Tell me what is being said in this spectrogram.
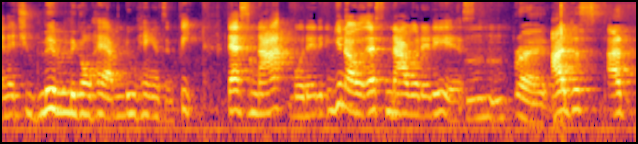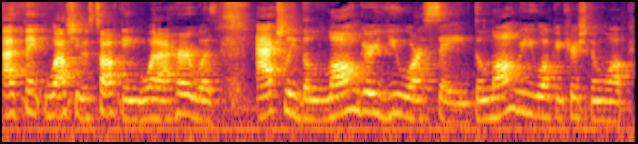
and that you literally going to have new hands and feet. That's not what it you know, that's not what it is. Mm-hmm. Right. I just I, I think while she was talking, what I heard was actually the longer you are saved, the longer you walk a Christian walk,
